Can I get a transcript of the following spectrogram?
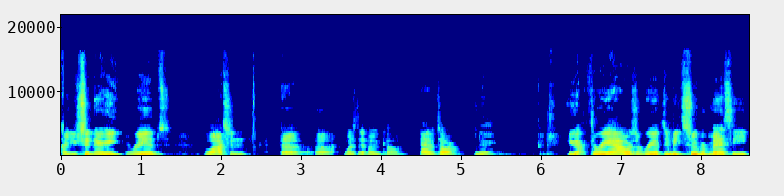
Are you sitting there eating ribs, watching? Uh, uh, what is that movie called? Avatar. Yeah. You got three hours of ribs. It'd be super messy.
